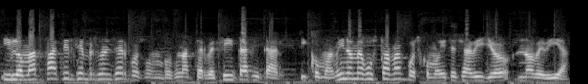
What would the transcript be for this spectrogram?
Y lo más fácil siempre suelen ser pues, un- pues unas cervecitas y tal. Y como a mí no me gustaba, pues como dice Xavi, yo no bebía.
